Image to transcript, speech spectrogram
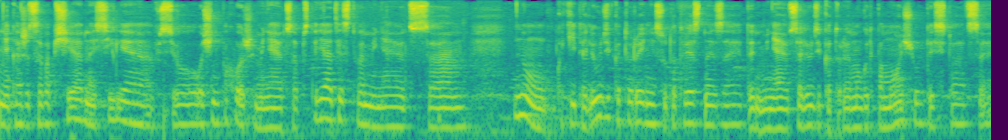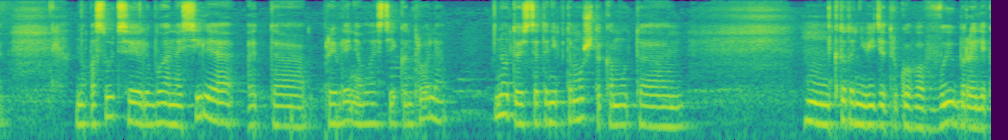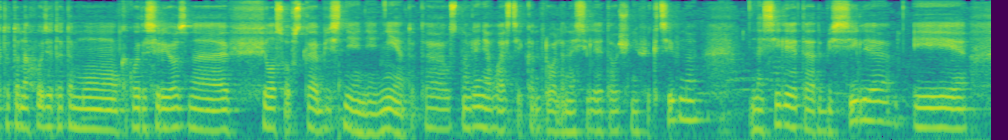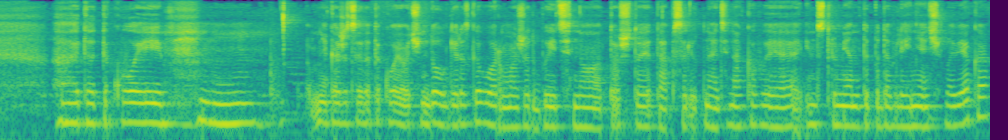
Мне кажется, вообще насилие все очень похоже. Меняются обстоятельства, меняются ну, какие-то люди, которые несут ответственность за это, меняются люди, которые могут помочь в этой ситуации. Но по сути любое насилие – это проявление власти и контроля. Ну, то есть это не потому, что кому-то кто-то не видит другого выбора или кто-то находит этому какое-то серьезное философское объяснение. Нет, это установление власти и контроля. Насилие это очень эффективно. Насилие это от бессилия. И а, это такой, мне кажется, это такой очень долгий разговор может быть, но то, что это абсолютно одинаковые инструменты подавления человека,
